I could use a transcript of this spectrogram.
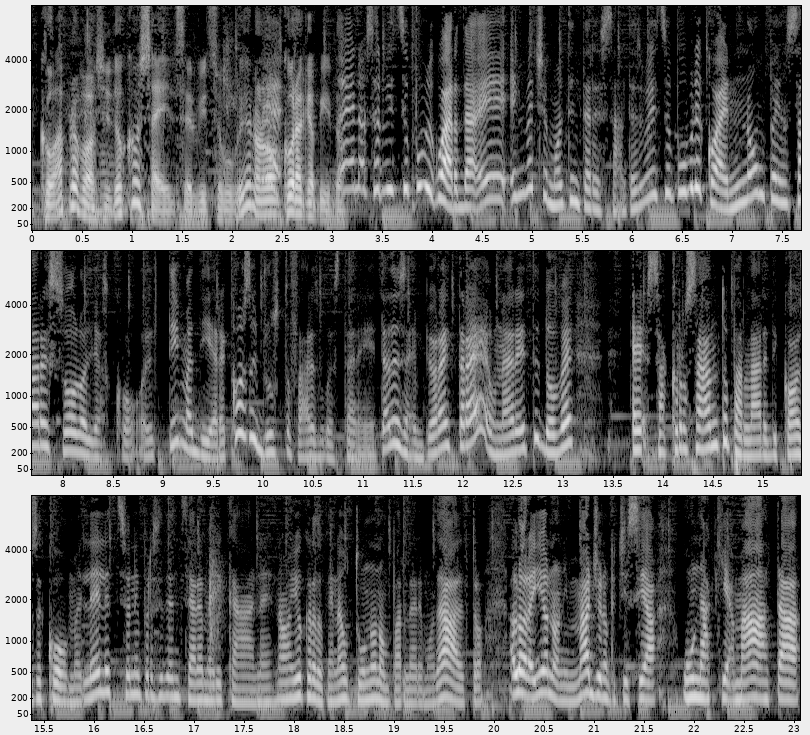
Ecco, a proposito, cos'è il servizio pubblico? Io non l'ho Eh, ancora capito. Eh, no, servizio pubblico, guarda, è, è invece molto interessante. Il servizio pubblico è non pensare solo agli ascolti, ma dire cosa è giusto fare su questa rete. Ad esempio, Rai 3 è una rete dove è sacrosanto parlare di cose come le elezioni presidenziali americane. No, io credo che in autunno non parleremo d'altro. Allora, io non immagino che ci sia una chiamata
